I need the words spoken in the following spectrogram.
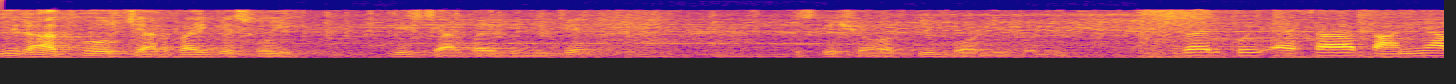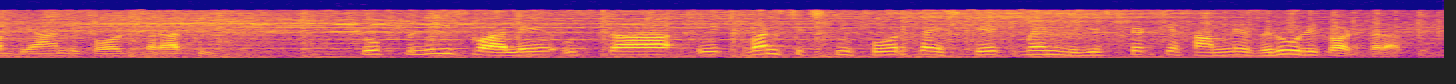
ये रात को उस चारपाई पे सोई जिस चारपाई के नीचे इसके शोहर की बॉडी पड़ी। अगर कोई ऐसा तानिया बयान रिकॉर्ड कराती तो पुलिस वाले उसका एक 164 का स्टेटमेंट मजिस्ट्रेट के सामने ज़रूर रिकॉर्ड कराते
